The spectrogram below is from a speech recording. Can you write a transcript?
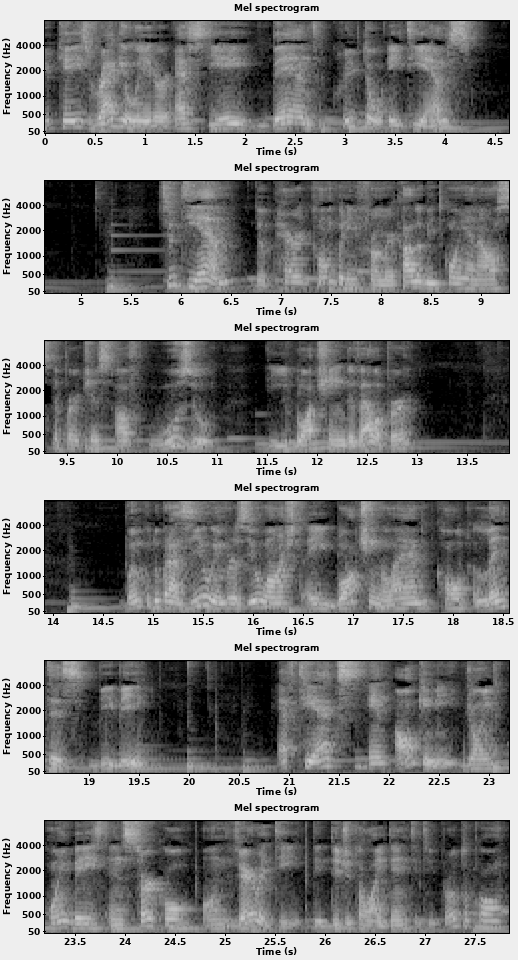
UK's regulator FCA banned crypto ATMs 2TM, the parent company from Mercado Bitcoin, announced the purchase of Wuzu, the blockchain developer. Banco do Brasil in Brazil launched a blockchain lab called Lentis BB. FTX and Alchemy joined Coinbase and Circle on Verity, the digital identity protocol.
